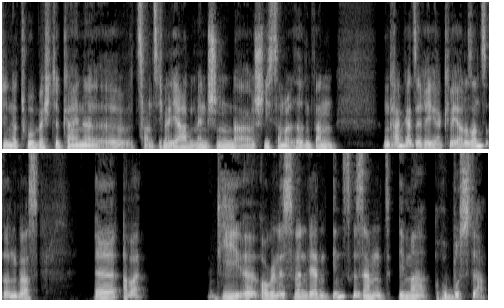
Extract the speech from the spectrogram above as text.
die Natur möchte keine 20 äh, Milliarden Menschen. Da schießt dann mal irgendwann ein Krankheitserreger quer oder sonst irgendwas. aber die Organismen werden insgesamt immer robuster.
